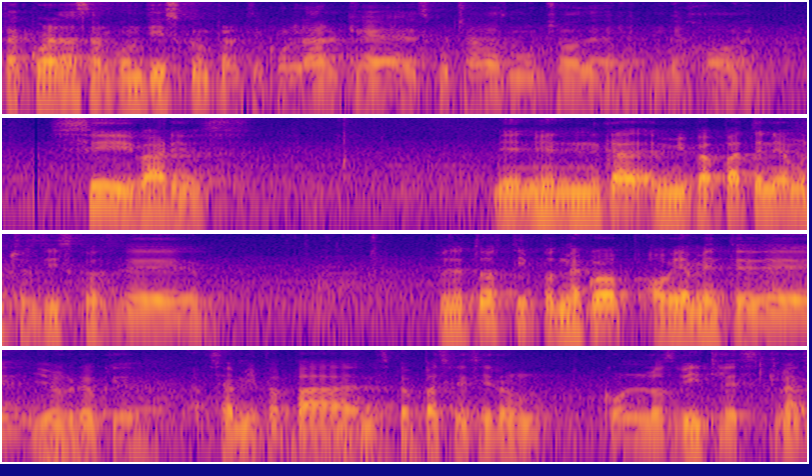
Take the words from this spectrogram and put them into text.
¿Te acuerdas algún disco en particular que escuchabas mucho de, de joven? Sí, varios. Mi, mi- mi papá tenía muchos discos de, pues de todos tipos. Me acuerdo, obviamente, de, yo creo que, o sea, mi papá, mis papás crecieron con los Beatles, pues, Claro.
